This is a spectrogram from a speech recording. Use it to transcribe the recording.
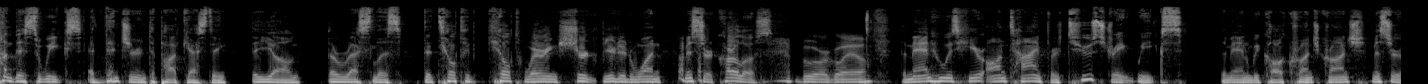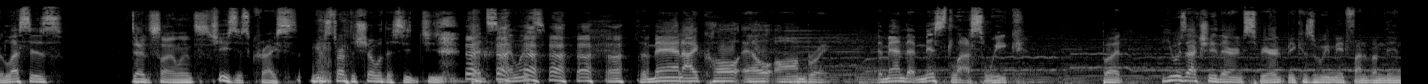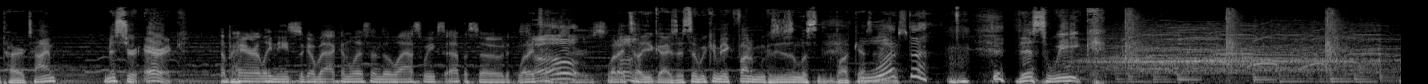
on this week's adventure into podcasting, the young, the restless, the tilted kilt wearing shirt bearded one, Mr. Carlos Buorgueo. the man who is here on time for two straight weeks, the man we call Crunch Crunch, Mr. Less's Dead silence. Jesus Christ. You're going to start the show with this dead silence? the man I call El Hombre. The man that missed last week, but he was actually there in spirit because we made fun of him the entire time. Mr. Eric. apparently needs to go back and listen to last week's episode. What I, tell, Oh. what I tell you guys, I said we can make fun of him because he doesn't listen to the podcast. What anyways. the? This week,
